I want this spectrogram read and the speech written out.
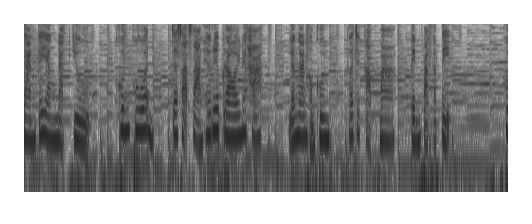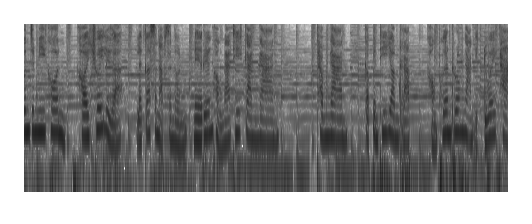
งานก็ยังหนักอยู่ คุณควรจะสะสางให้เรียบร้อยนะคะ แล้วงานของคุณก็จะกลับมา เป็นปกติ คุณจะมีคนคอยช่วยเหลือ และก็สนับสนุนในเรื่องของหน้าที่การงานทำงานก็เป็นที่ยอมรับของเพื่อนร่วมงานอีกด้วยค่ะ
